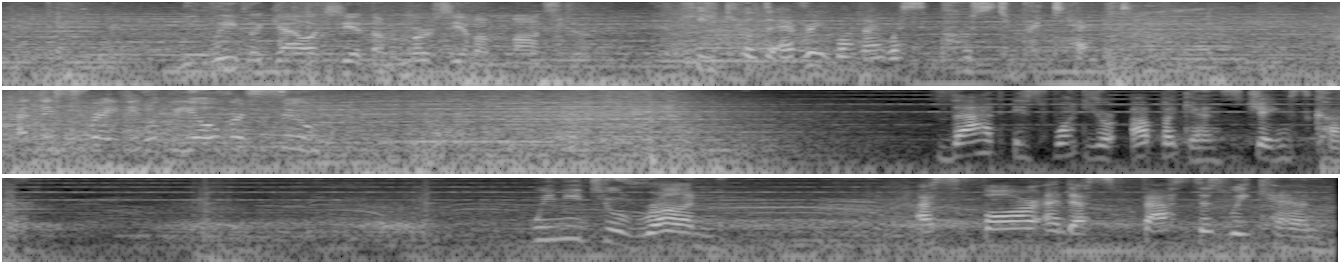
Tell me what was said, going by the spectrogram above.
we leave the galaxy at the mercy of a monster. He killed everyone I was supposed to protect. At this rate, it'll be over soon. That is what you're up against, James Cutter. We need to run. As far and as fast as we can.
